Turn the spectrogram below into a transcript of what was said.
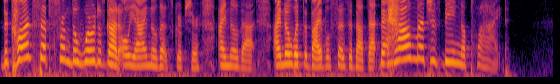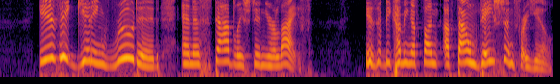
The concepts from the word of God. Oh yeah, I know that scripture. I know that. I know what the Bible says about that. But how much is being applied applied? Is it getting rooted and established in your life? Is it becoming a, fun, a foundation for you?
